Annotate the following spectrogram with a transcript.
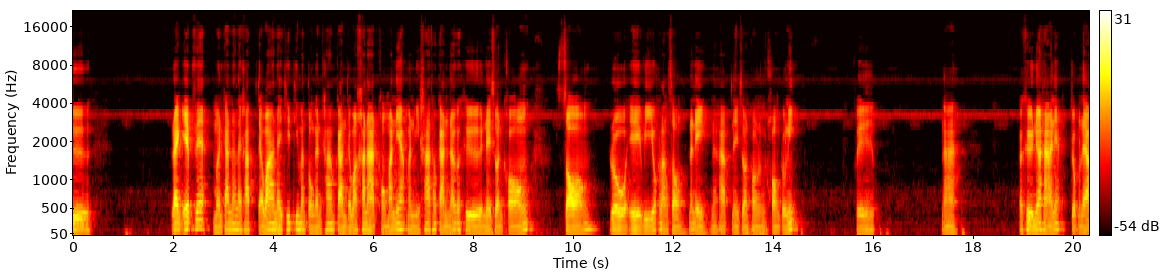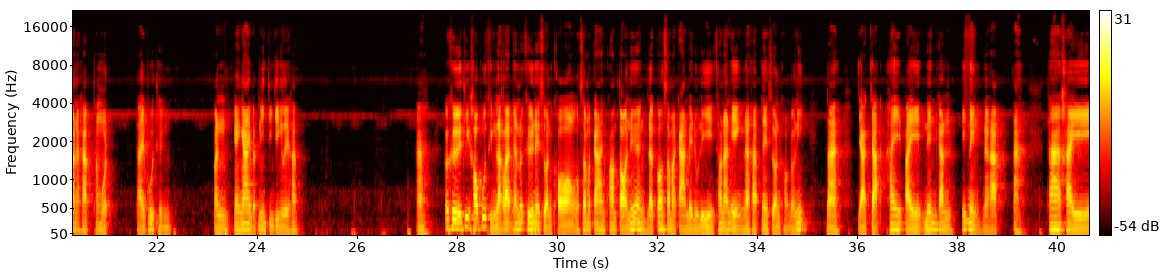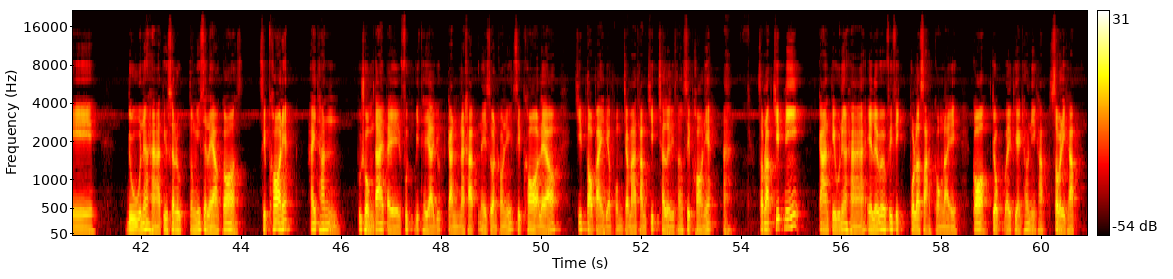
แรง F เนี่ยเหมือนกันนั่นแหละครับ แต่ว่าในทิศที่มันตรงกันข้ามกัน แต่ว่าขนาดของมันเนี่ยมันมีค่าเท่ากันนั่นก็คือในส่วนของ2 rho av ยกกำลังสองนั่นเองนะครับ ในส่วนของของตรงนี้ฟืบนะก็คือเนื้อหาเนี่ยจบแล้วนะครับ ทั้งหมดได้พูดถึง มันง่ายๆแบบนี้จริง ๆ เลยครับอ่า ก็คือที่เขาพูดถึงหลักๆ นั้นก็คือในส่วนของสมการความต่อเนื่อง แล้วก็สมการเบนูลีเท่านั้นเองนะครับ ในส่วนของตรงนี้นะอยากจะให้ไปเน้นกันนิดหนึ่งนะครับอะถ้าใครดูเนื้อหาติวสรุปตรงนี้เสร็จแล้วก็ 10 ข้อเนี้ยให้ท่านผู้ชมได้ไปฝึกวิทยายุทธกันนะครับ ในส่วนของนี้ 10 ข้อแล้วคลิปต่อไปเดี๋ยวผมจะมาทำคลิปเฉลยทั้ง 10 ข้อเนี้ยอะสำหรับคลิปนี้ การติวเนื้อหา A-Level Physics พลศาสตร์ของไหล ก็จบไว้เพียงเท่านี้ครับ สวัสดีครับ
